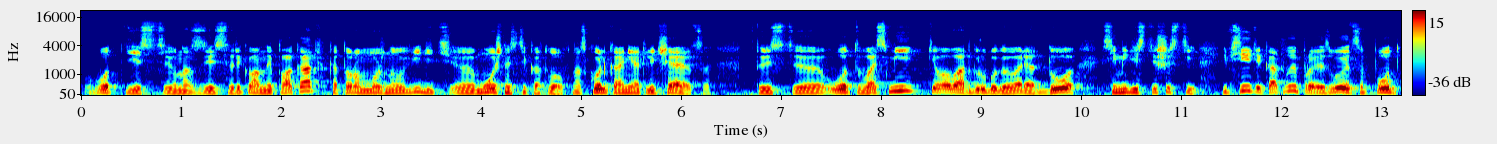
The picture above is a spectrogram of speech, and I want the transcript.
вот есть у нас здесь рекламный плакат, в котором можно увидеть э, мощности котлов, насколько они отличаются. То есть э, от 8 киловатт, грубо говоря, до 76. И все эти котлы производятся под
